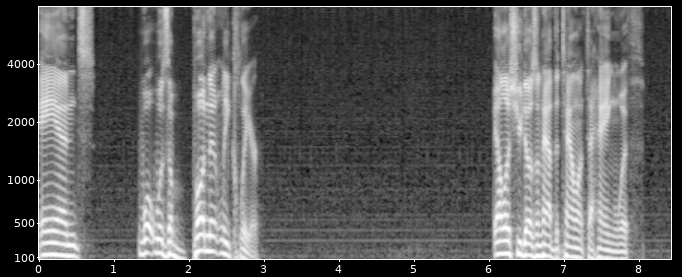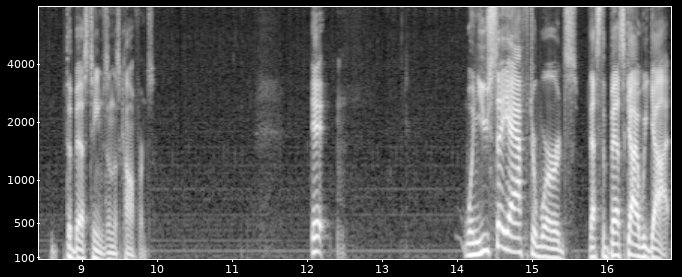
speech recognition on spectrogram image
And what was abundantly clear LSU doesn't have the talent to hang with the best teams in this conference. It when you say afterwards, that's the best guy we got.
